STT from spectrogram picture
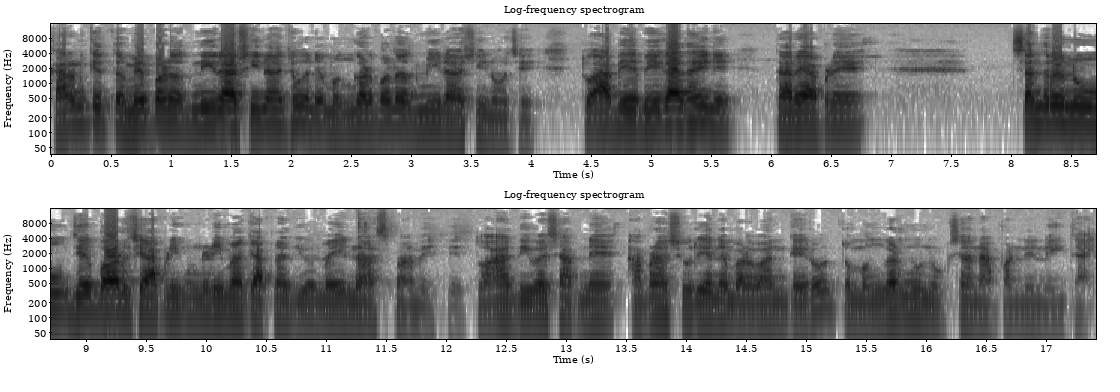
કારણ કે તમે પણ અગ્નિ રાશિના છો અને મંગળ પણ અગ્નિ રાશિનો છે. તો આ બે ભેગા થાય ને ત્યારે આપણે ચંદ્રનું જે બળ છે આપણી કુંડળીમાં કે આપણા જીવનમાં એ નાશ પામે છે. તો આ દિવસ આપણે આપણા સૂર્યને બળવાન કર્યો તો મંગળનું નુકસાન આપણને નહીં થાય.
